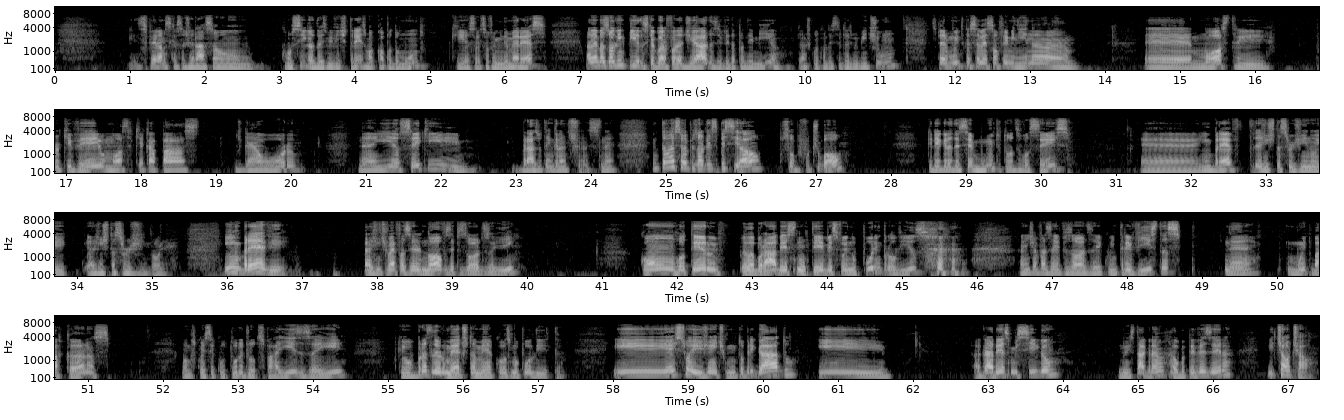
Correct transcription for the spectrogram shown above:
Esperamos que essa geração consiga 2023 uma Copa do Mundo, que a seleção feminina merece. Além das Olimpíadas, que agora foram adiadas devido à pandemia, que acho que vai acontecer em 2021. Espero muito que a seleção feminina é, mostre por que veio, mostre que é capaz de ganhar o ouro. Né? E eu sei que Brasil tem grandes chances, né? Então esse é um episódio especial sobre futebol. Queria agradecer muito a todos vocês. É, em breve a gente está surgindo e a gente está surgindo, olha. E em breve a gente vai fazer novos episódios aí com um roteiro elaborado. Esse não teve, esse foi no puro improviso. a gente vai fazer episódios aí com entrevistas, né? Muito bacanas vamos conhecer cultura de outros países aí, porque o brasileiro médio também é cosmopolita. E é isso aí, gente. Muito obrigado e agradeço, me sigam no Instagram, pvzeira, e tchau, tchau.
